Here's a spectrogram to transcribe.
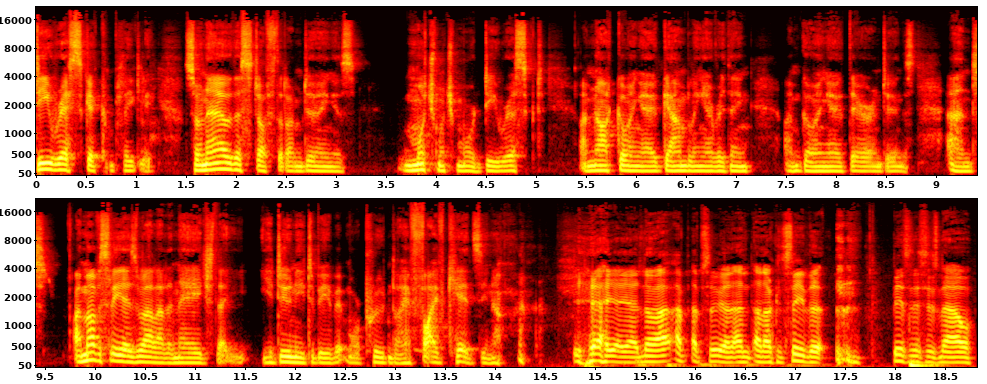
De-risk it completely. So now the stuff that I'm doing is much much more de-risked. I'm not going out gambling everything. I'm going out there and doing this. And I'm obviously as well at an age that you do need to be a bit more prudent. I have five kids, you know. Yeah, yeah, yeah. No, absolutely, and and I can see that business is now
